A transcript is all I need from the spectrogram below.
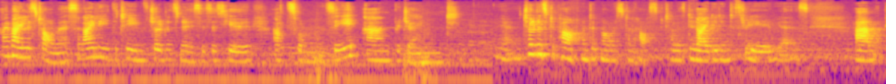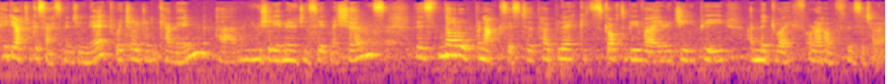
I'm Eilis Thomas and I lead the team of children's nurses this year at Swansea and Bridgend. Yeah, the children's department at Morriston Hospital is divided into three areas. Um, a paediatric assessment unit where children come in, um, usually emergency admissions. There's not open access to the public, it's got to be via a GP, a midwife or a health visitor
